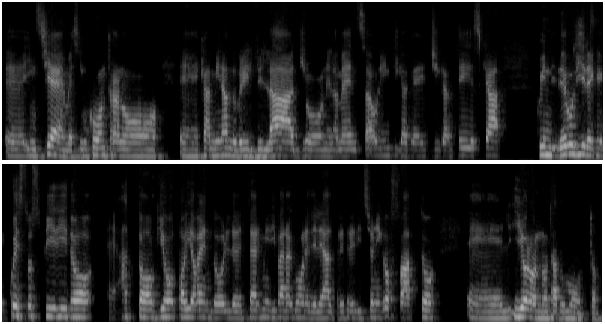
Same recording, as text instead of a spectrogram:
eh, insieme, si incontrano eh, camminando per il villaggio, nella mensa olimpica che è gigantesca, quindi devo dire che questo spirito eh, a Tokyo, poi avendo il termine di paragone delle altre tre edizioni che ho fatto, eh, io l'ho notato molto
